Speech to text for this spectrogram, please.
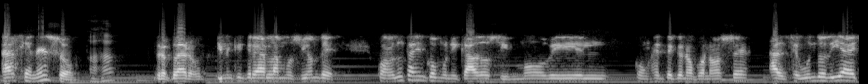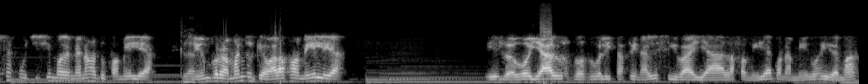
hacen eso? Ajá. Pero claro, tienen que crear la emoción de cuando tú estás incomunicado, sin móvil, con gente que no conoces, al segundo día echas muchísimo de menos a tu familia. Y Claro. un programa en el que va la familia. y luego ya los dos duelistas finales iba ya la familia con amigos y demás.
